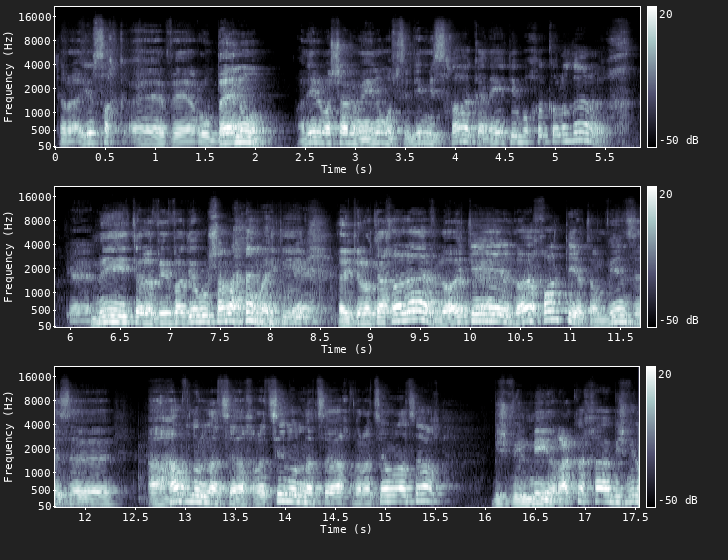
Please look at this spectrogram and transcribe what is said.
תראה, היו שחק... אה, ורובנו, אני למשל, אם היינו מפסידים משחק, אני הייתי בוכה כל הדרך. כן. מתל אביב עד ירושלים, הייתי, הייתי לוקח ללב, לא הייתי, לא יכולתי, אתה מבין? זה, זה, אהבנו לנצח, רצינו לנצח ורצינו לנצח. בשביל מי? רק ככה, בשביל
